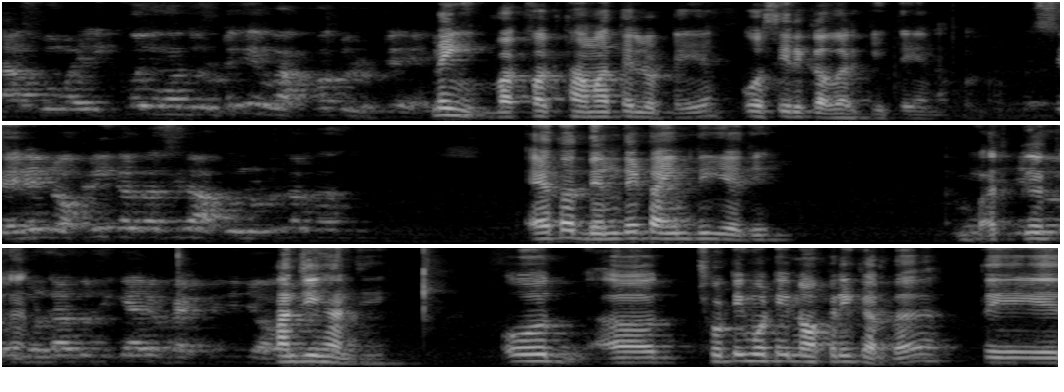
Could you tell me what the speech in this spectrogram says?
10 ਮੋਬਾਈਲ ਇੱਕੋ ਜਗ੍ਹਾ ਤੋਂ ਲੁੱਟ ਕੇ ਵੱਖ-ਵੱਖ ਲੁੱਟੇ ਆ ਨਹੀਂ ਵੱਖ-ਵੱਖ ਥਾਵਾਂ ਤੇ ਲੁੱਟੇ ਆ ਉਹ ਅਸੀਂ ਰਿਕਵਰ ਕੀਤੇ ਇਹਨਾਂ ਕੋਲੋਂ। ਸਵੇਰੇ ਨੌਕਰੀ ਕਰਦਾ ਸੀ ਰਾਤ ਨੂੰ ਲੁੱਟ ਕਰਦਾ ਸੀ? ਇਹ ਤਾਂ ਦਿਨ ਦੇ ਟਾਈਮ ਦੀ ਹੈ ਜੀ। ਮੁੰਡਾ ਤੁਸੀਂ ਕਹਿ ਰਹੇ ਹੋ ਫੈਕਟਰੀ 'ਚ ਜੌਬ ਹਾਂਜੀ ਹਾਂਜੀ। ਉਹ ਛੋਟੀ ਮੋਟੀ ਨੌਕਰੀ ਕਰਦਾ ਤੇ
